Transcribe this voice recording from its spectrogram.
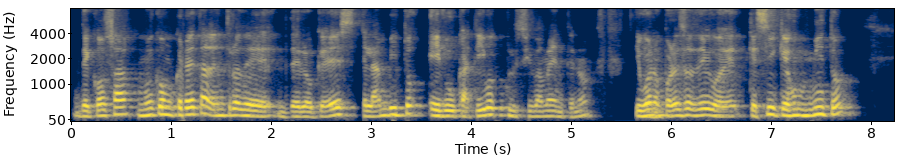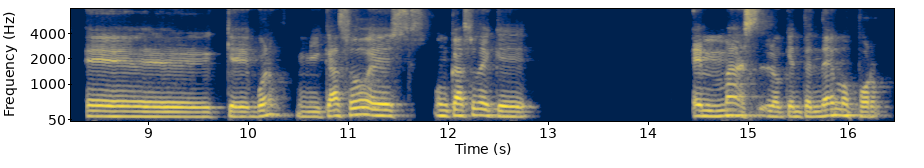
de cosas muy concretas dentro de, de, lo que es el ámbito educativo exclusivamente, ¿no? Y bueno, por eso digo eh, que sí, que es un mito, eh, que bueno, mi caso es un caso de que es más lo que entendemos por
